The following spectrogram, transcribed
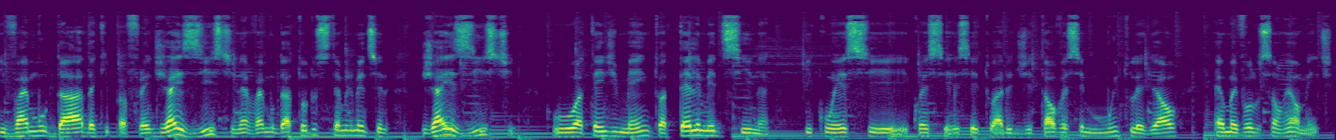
e vai mudar daqui para frente. Já existe, né, vai mudar todo o sistema de medicina. Já existe o atendimento, a telemedicina e com esse, com esse receituário digital vai ser muito legal, é uma evolução realmente.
